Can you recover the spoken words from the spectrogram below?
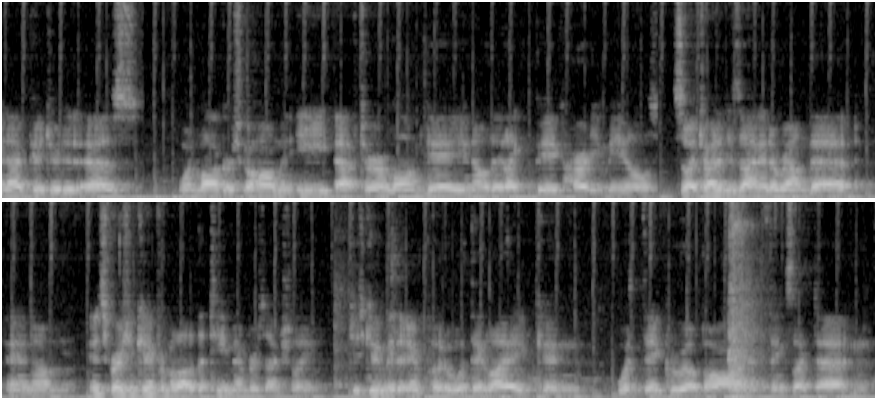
And I pictured it as when loggers go home and eat after a long day, you know, they like big hearty meals. So I tried to design it around that. And um, inspiration came from a lot of the team members actually, just giving me the input of what they like and what they grew up on and things like that. And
